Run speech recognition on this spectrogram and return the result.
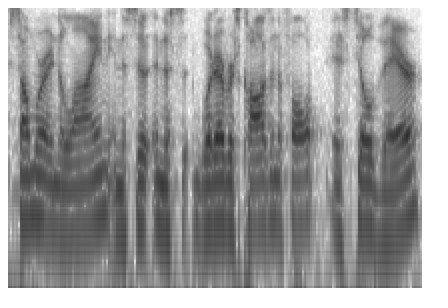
somewhere in the line, in the in the whatever's causing the fault is still there,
